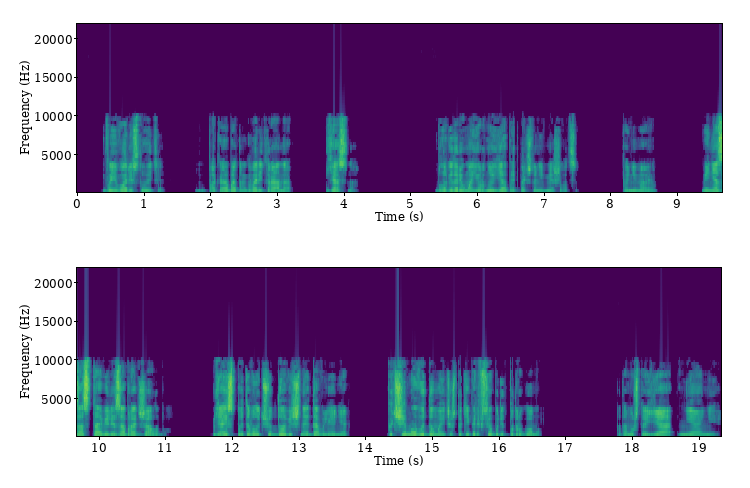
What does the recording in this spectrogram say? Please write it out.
— Вы его арестуете? — Пока об этом говорить рано. — Ясно. — Благодарю, майор, но я предпочту не вмешиваться. — Понимаю. Меня заставили забрать жалобу. Я испытывала чудовищное давление. Почему вы думаете, что теперь все будет по-другому? Потому что я не они.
